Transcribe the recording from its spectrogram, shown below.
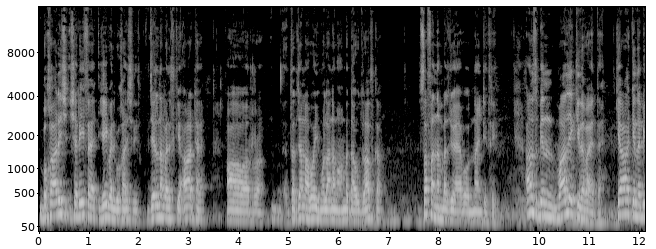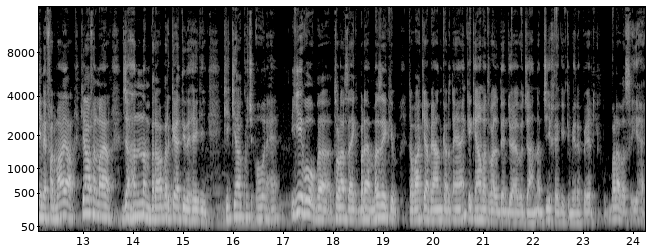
بخاری شریف ہے، یہی والی بخاری شریف۔ جیل نمبر اس کی آٹھ ہے اور ترجمہ وہی مولانا محمد داؤد راز کا۔ صفحہ نمبر جو ہے وہ نائنٹی تھری۔ انس بن والے کی روایت ہے۔ کیا کہ نبی نے فرمایا، کیا فرمایا؟ جہنم برابر کہتی رہے گی کہ کیا کچھ اور ہے؟ یہ وہ تھوڑا سا ایک بڑا مزے کا واقعہ بیان کرتے ہیں کہ قیامت والے دن جو ہے وہ جہنم چیخے گی کہ میرے پیٹ بڑا وسیع ہے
